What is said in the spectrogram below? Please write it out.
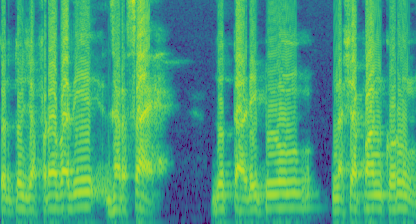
तर तो जफराबादी झरसा आहे. जो ताडी पिळून नशापान करून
